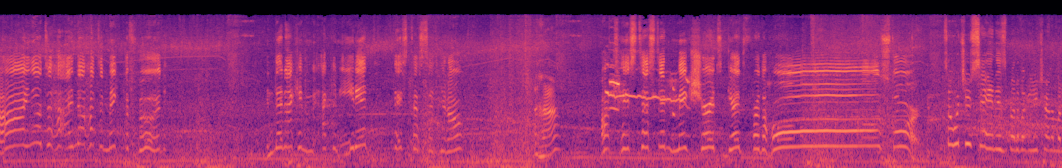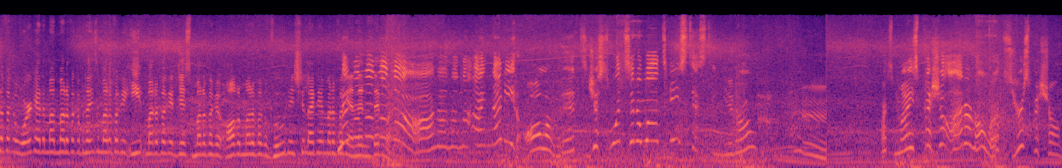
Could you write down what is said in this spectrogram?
Ah, I know to, I know how to make the food, and then I can I can eat it, taste test it, you know. Uh huh. I'll taste test it and make sure it's good for the whole store. So what you're saying is, motherfucker, you're trying to motherfucker work at a motherfucking place motherfucker eat motherfucker just motherfucker all the motherfucker food and shit like that, motherfucker, and then then what? No, no, no, no. I not eat all of it. Just once in a while, taste testing, you know. Hmm. What's my special? I don't know. What's your special?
